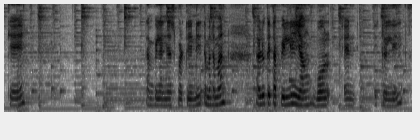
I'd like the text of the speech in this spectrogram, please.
Oke tampilannya seperti ini teman-teman. Lalu kita pilih yang bold and italics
